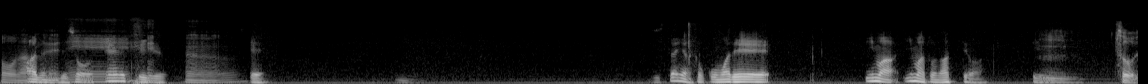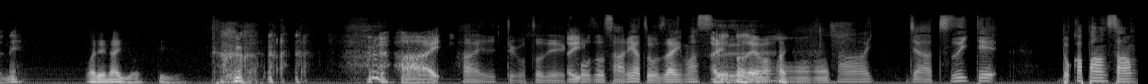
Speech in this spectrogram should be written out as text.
あるんでしょうねっていう。うん。実際にはそこまで、今、今となっては、っていう、うん。そうよね。までないよっていう。はーい。はい。ってことで、はいコードさんありがとうございます。ありがとうございます。はーい。じゃあ続いて、ドカパンさん。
